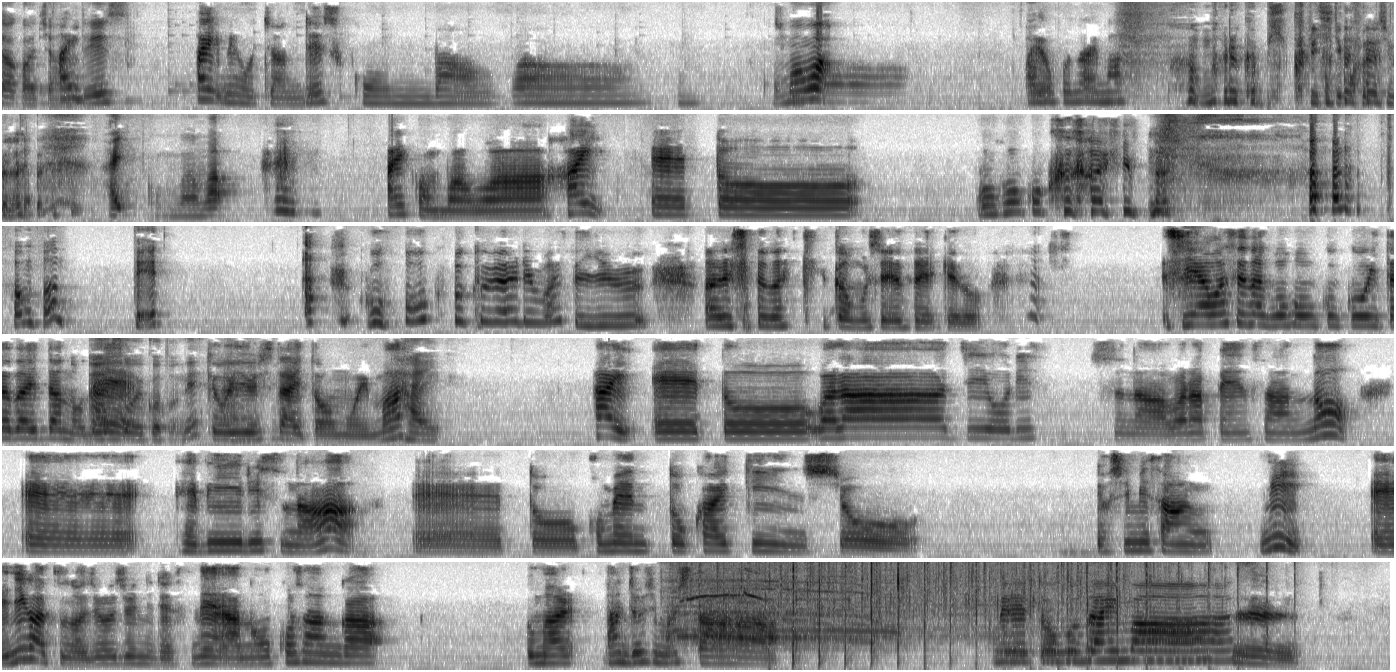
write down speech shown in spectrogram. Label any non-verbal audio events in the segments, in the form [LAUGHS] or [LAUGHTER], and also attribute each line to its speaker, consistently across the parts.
Speaker 1: たかちゃんです。
Speaker 2: はい、めほちゃんです。こんばんは。
Speaker 1: こんばんは。
Speaker 2: おはようございます。[LAUGHS]
Speaker 1: まるかびっくりしてこっち見た。[LAUGHS] はい、こんばんは。
Speaker 2: はい、こんばんは。はい。えーっと、ご報告があります。[LAUGHS]
Speaker 1: 改まって。
Speaker 2: ご報告があります言う、あれじゃないかもしれないけど、幸せなご報告をいただいたの
Speaker 1: あ、そういう
Speaker 2: で、
Speaker 1: ことね。
Speaker 2: 共有したいと思います。
Speaker 1: はい。
Speaker 2: はい、えーっと、わらじおリスナー、わらペンさんの、えー、ヘビーリスナー、えーっと、コメント解禁賞、よしみさんに、えー2月の上旬にですね、あの、お子さんが生まれ、誕生しました。
Speaker 1: おめでとうございます。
